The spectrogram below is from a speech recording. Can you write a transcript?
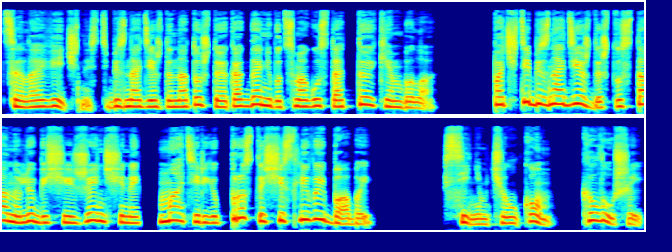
Целая вечность, без надежды на то, что я когда-нибудь смогу стать той, кем была. Почти без надежды, что стану любящей женщиной, матерью, просто счастливой бабой. Синим чулком, клушей,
